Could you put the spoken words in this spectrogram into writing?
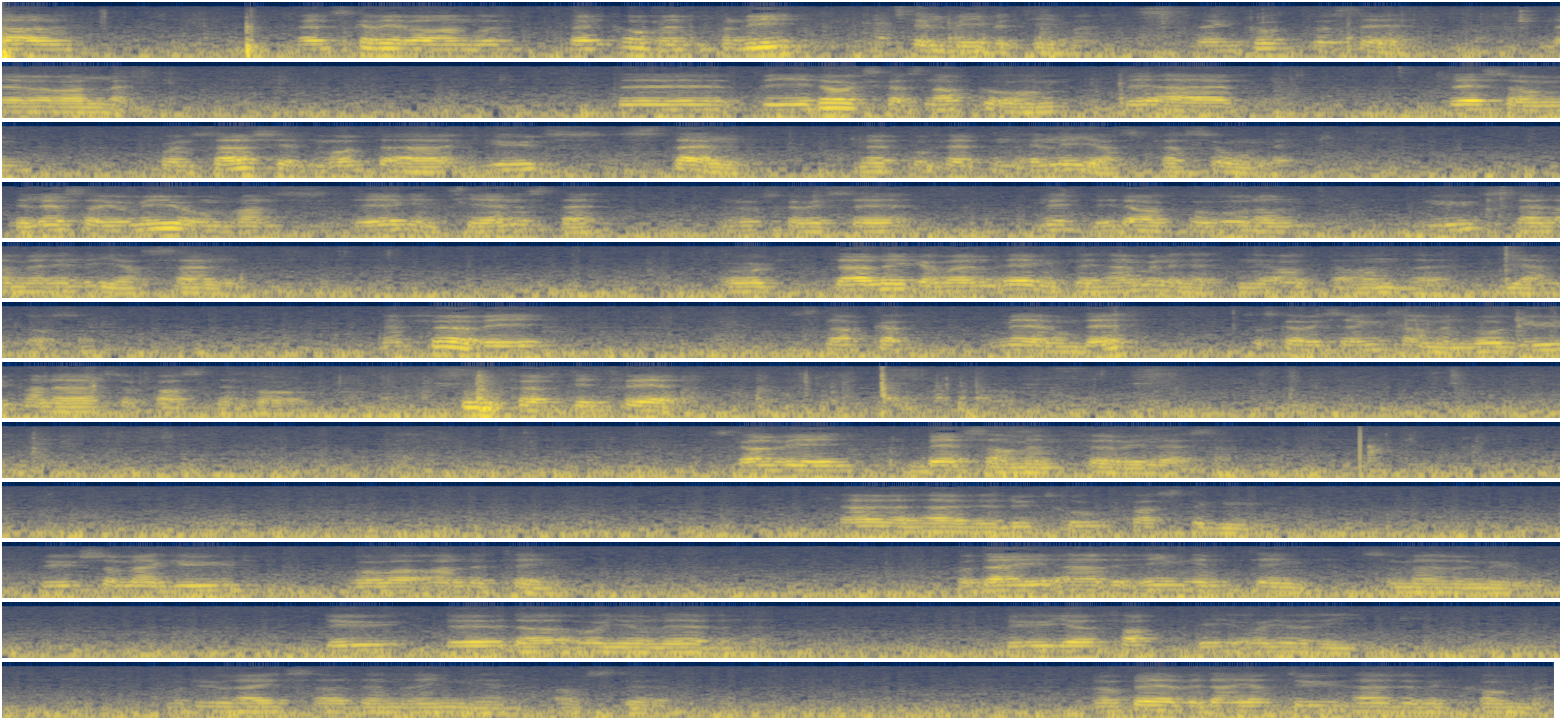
Da ønsker vi hverandre velkommen på ny til bibeltime. Det er godt å se dere alle. Det vi i dag skal snakke om, det er det som på en særskilt måte er Guds stell med profeten Elias personlig. Vi leser jo mye om hans egen tjeneste. Nå skal vi se litt i dag på hvordan Gud steller med Elias selv. Og der ligger vel egentlig hemmeligheten i alt det andre gjemt også. Men før vi snakker mer om det, så skal vi synge sammen 'Vår Gud, han er så fast en borg'. 243. Skal vi be sammen før vi leser? Kjære Herre, du trofaste Gud, du som er Gud over alle ting. For deg er det ingenting som er umulig. Du døder og gjør levende. Du gjør fattig og gjør rik. Og du reiser den ringe av støv. Nå ber vi deg at du, Herre, vil komme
